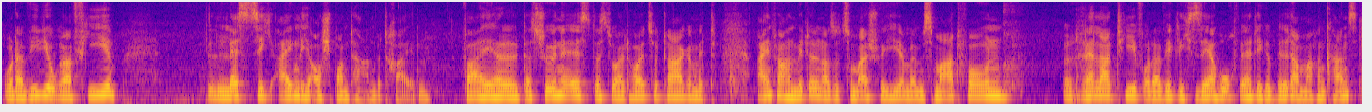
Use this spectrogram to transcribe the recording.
oder Videografie lässt sich eigentlich auch spontan betreiben weil das Schöne ist, dass du halt heutzutage mit einfachen Mitteln, also zum Beispiel hier mit dem Smartphone, relativ oder wirklich sehr hochwertige Bilder machen kannst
